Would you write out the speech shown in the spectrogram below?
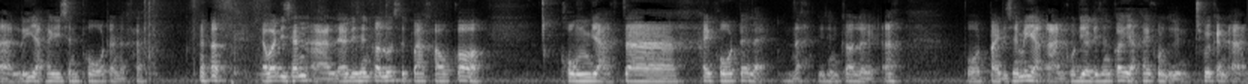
อ่าน หรืออยากให้ดิฉันโพสต์อะนะคะแต่ว่าดิฉันอ่านแล้วดิฉันก็รู้สึกว่าเขาก็คงอยากจะให้โพสต์ได้แหละนะดิฉันก็เลยอะ พสต์ไปดิฉันไม่อยากอ่านคนเดียวดิฉันก็อยากให้คนอื่นช่วยกันอ่าน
